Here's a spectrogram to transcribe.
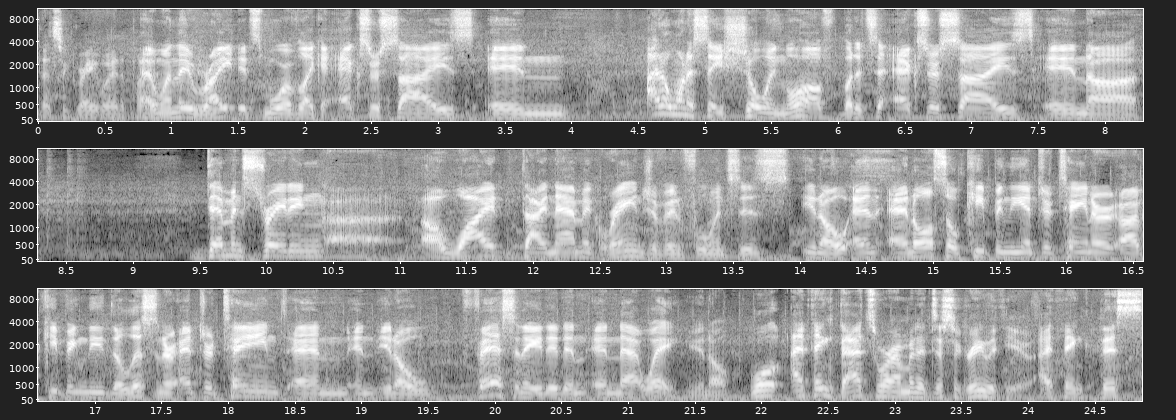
that's a great way to put it. And when they write, it's more of like an exercise in. I don't want to say showing off, but it's an exercise in uh, demonstrating uh, a wide dynamic range of influences, you know, and, and also keeping the entertainer, uh, keeping the, the listener entertained and, and you know, fascinated in, in that way, you know. Well, I think that's where I'm going to disagree with you. I think this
